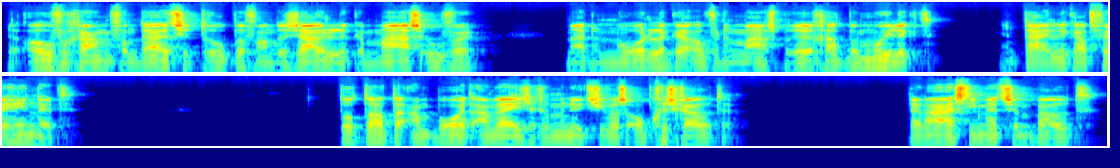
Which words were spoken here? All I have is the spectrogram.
de overgang van Duitse troepen van de zuidelijke Maasoever naar de noordelijke over de Maasbrug had bemoeilijkt en tijdelijk had verhinderd. Totdat de aan boord aanwezige munitie was opgeschoten. Daarna is hij met zijn boot,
